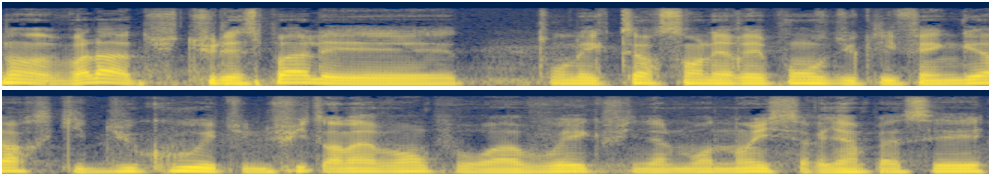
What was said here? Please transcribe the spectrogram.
non, voilà, tu, tu laisses pas les, ton lecteur sans les réponses du cliffhanger, ce qui du coup est une fuite en avant pour avouer que finalement, non, il s'est rien passé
